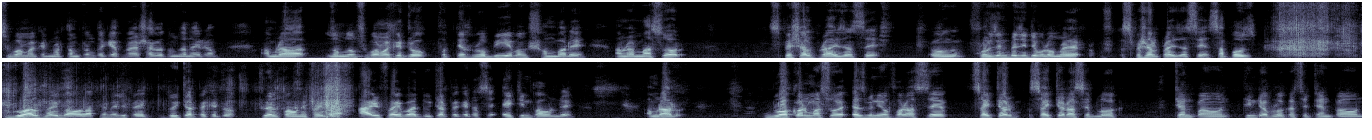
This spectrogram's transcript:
সুপার মার্কেট নর্থাম্পটন থেকে আপনারা স্বাগতম জানাইলাম। আমরা জমজম সুপার মার্কেটও প্রত্যেক রবি এবং সোমবারে আমরা মাছর স্পেশাল প্রাইস আছে এবং ফ্রোজেন ভেজিটেবল আমরা স্পেশাল প্রাইস আছে। সাপোজ গোয়াল ফাইবার ওলা ফ্যামিলি প্যাক দুইটার প্যাকেটও টুয়েলভ পাউন্ডে ফাইবার আইর ফাইবার দুইটার প্যাকেট আছে এইটিন পাউন্ডে আমরা ব্লকের মাছও এজ মেনি অফার আছে সাইটার সাইটার আছে ব্লক টেন পাউন্ড তিনটা ব্লক আছে টেন পাউন্ড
